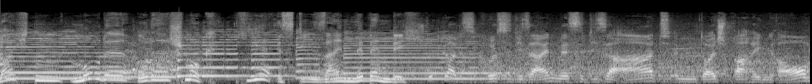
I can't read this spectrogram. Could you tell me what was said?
Leuchten, Mode oder Schmuck. Hier ist Design lebendig. Stuttgart ist die größte Designmesse dieser Art im deutschsprachigen Raum,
